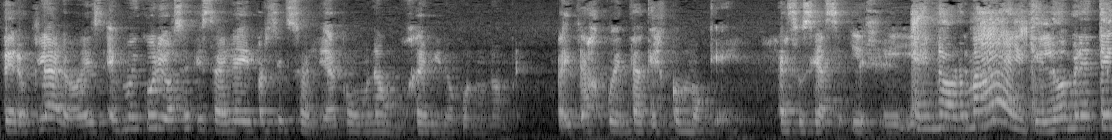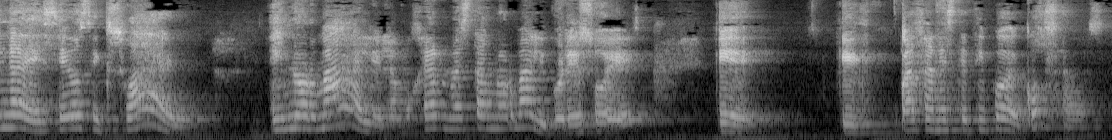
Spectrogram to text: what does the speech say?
Pero claro, es, es muy curioso que sale de hipersexualidad con una mujer y no con un hombre. Ahí te das cuenta que es como que la sociedad... Es normal que el hombre tenga deseo sexual. Es normal, en la mujer no es tan normal y por eso es que, que pasan este tipo de cosas.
